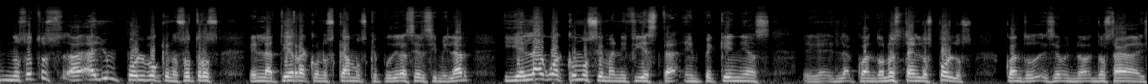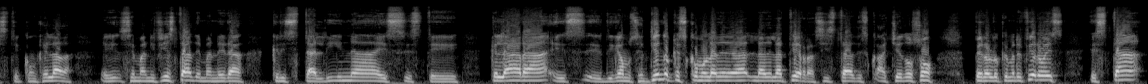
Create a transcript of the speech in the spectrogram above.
nosotros, hay un polvo que nosotros en la Tierra conozcamos que pudiera ser similar, y el agua, ¿cómo se manifiesta en pequeñas, eh, cuando no está en los polos, cuando no, está este, congelada? Eh, ¿Se manifiesta de manera cristalina, es este, clara, es, eh, digamos, entiendo que es como la de la, la, de la Tierra, sí está H2O, pero lo que me refiero es, ¿está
